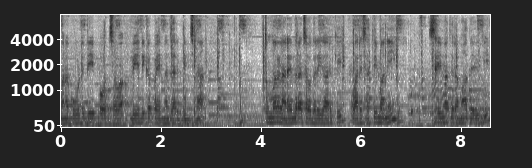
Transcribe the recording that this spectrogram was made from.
మన కోటి దీపోత్సవ వేదిక పైన జరిపించిన తుమ్మల నరేంద్ర చౌదరి గారికి వారి సతీమణి శ్రీమతి రమాదేవికి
